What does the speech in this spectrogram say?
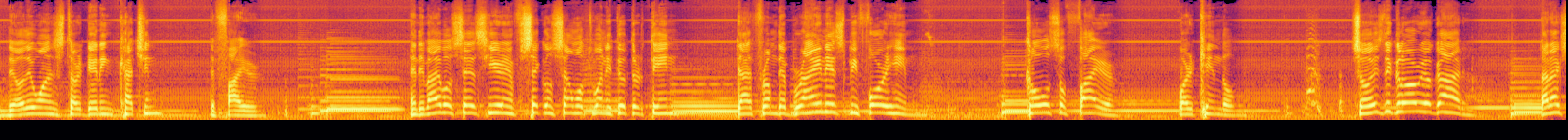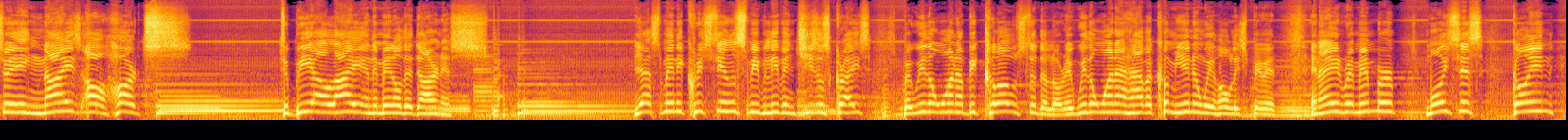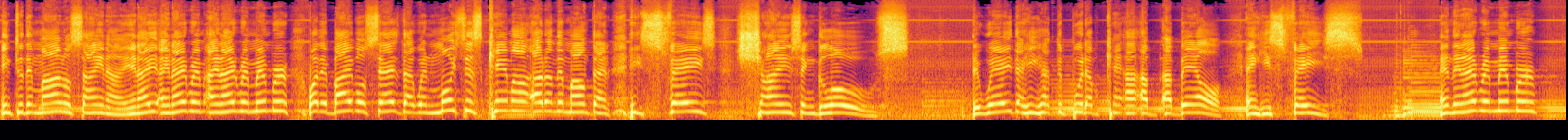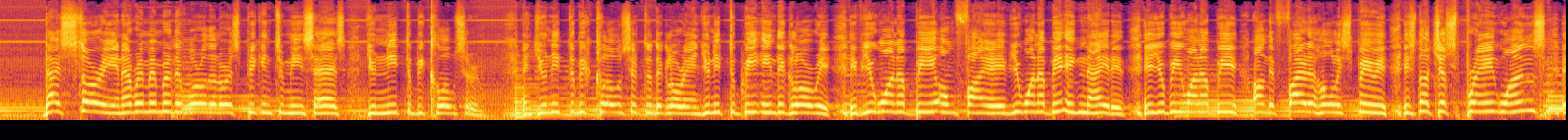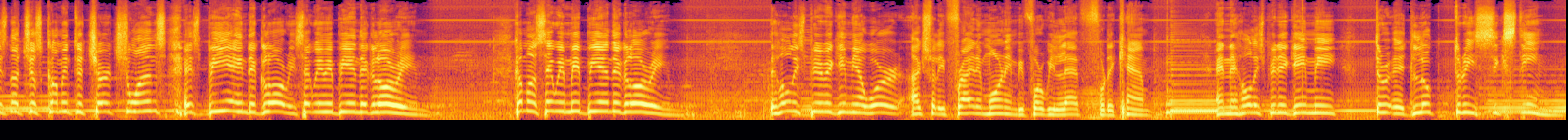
the other ones start getting catching the fire. And the Bible says here in 2 Samuel 22 13 that from the brightness before him, coals of fire were kindled. So it's the glory of God that actually ignites our hearts to be a light in the middle of the darkness. Yes, many Christians, we believe in Jesus Christ, but we don't want to be close to the Lord. We don't want to have a communion with Holy Spirit. And I remember Moses going into the Mount of Sinai. And I, and I, and I remember what the Bible says that when Moses came out, out on the mountain, his face shines and glows. The way that he had to put a, a, a veil in his face. And then I remember that story, and I remember the word of the Lord speaking to me says, You need to be closer, and you need to be closer to the glory, and you need to be in the glory. If you want to be on fire, if you want to be ignited, if you want to be on the fire of the Holy Spirit, it's not just praying once, it's not just coming to church once, it's be in the glory. Say, We may be in the glory. Come on, say, We may be in the glory. The Holy Spirit gave me a word actually Friday morning before we left for the camp. And the Holy Spirit gave me through uh, Luke 3:16.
